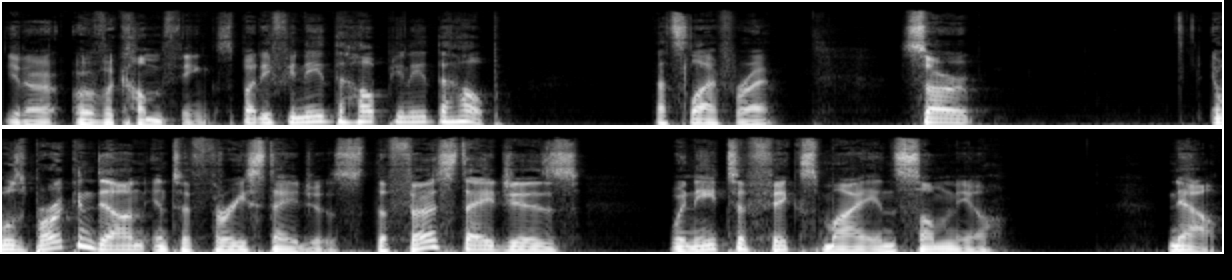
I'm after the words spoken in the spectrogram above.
you know, overcome things. But if you need the help, you need the help. That's life, right? So it was broken down into three stages. The first stage is we need to fix my insomnia. Now,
